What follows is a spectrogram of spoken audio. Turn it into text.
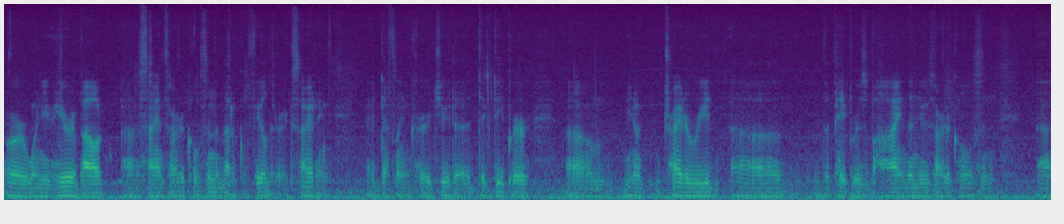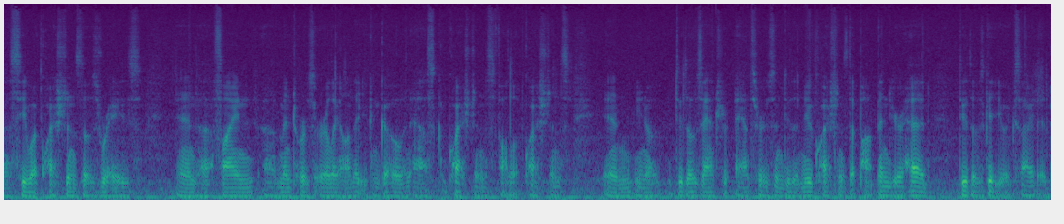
or when you hear about uh, science articles in the medical field that are exciting, I definitely encourage you to dig deeper um, you know, try to read uh, the papers behind the news articles and uh, see what questions those raise and uh, find uh, mentors early on that you can go and ask questions, follow-up questions, and you know do those answer answers and do the new questions that pop into your head do those get you excited?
